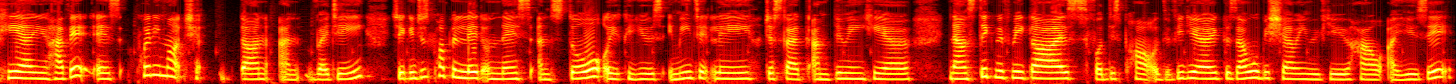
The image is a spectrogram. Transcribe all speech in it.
here you have it. It's pretty much done and ready. So you can just pop a lid on this and store or you could use immediately just like I'm doing here. Now stick with me guys for this part of the video because I will be sharing with you how I use it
